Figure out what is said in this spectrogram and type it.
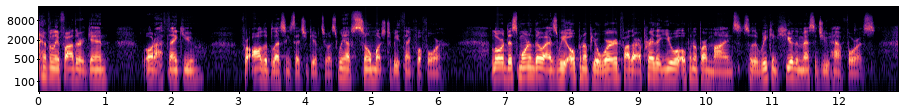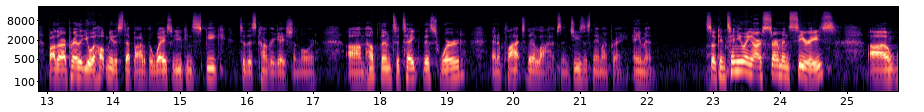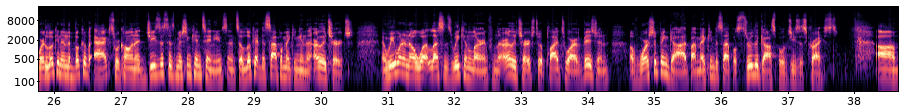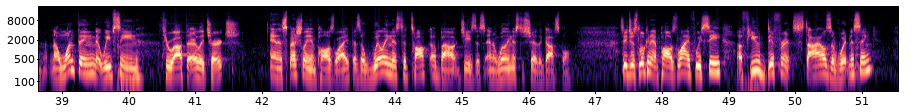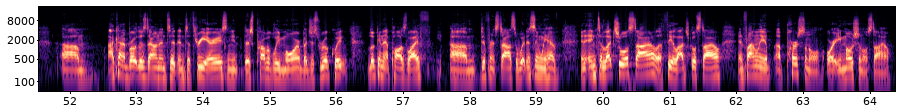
Heavenly Father, again, Lord, I thank you for all the blessings that you give to us. We have so much to be thankful for. Lord, this morning, though, as we open up your word, Father, I pray that you will open up our minds so that we can hear the message you have for us. Father, I pray that you will help me to step out of the way so you can speak to this congregation, Lord. Um, help them to take this word and apply it to their lives. In Jesus' name I pray. Amen. So, continuing our sermon series, uh, we're looking in the book of Acts. We're calling it Jesus' Mission Continues, and it's a look at disciple making in the early church. And we want to know what lessons we can learn from the early church to apply to our vision of worshiping God by making disciples through the gospel of Jesus Christ. Um, now, one thing that we've seen throughout the early church, and especially in Paul's life, is a willingness to talk about Jesus and a willingness to share the gospel. See, just looking at Paul's life, we see a few different styles of witnessing. Um, I kind of broke this down into, into three areas, and there's probably more, but just real quick, looking at Paul's life, um, different styles of witnessing. We have an intellectual style, a theological style, and finally a, a personal or emotional style.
